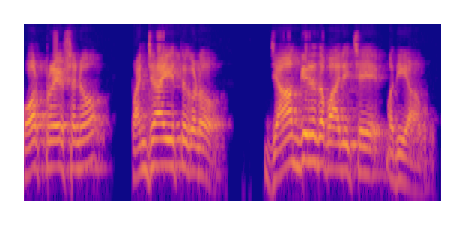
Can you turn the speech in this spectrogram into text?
കോർപ്പറേഷനോ പഞ്ചായത്തുകളോ ജാഗ്രത പാലിച്ചേ മതിയാവൂ.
